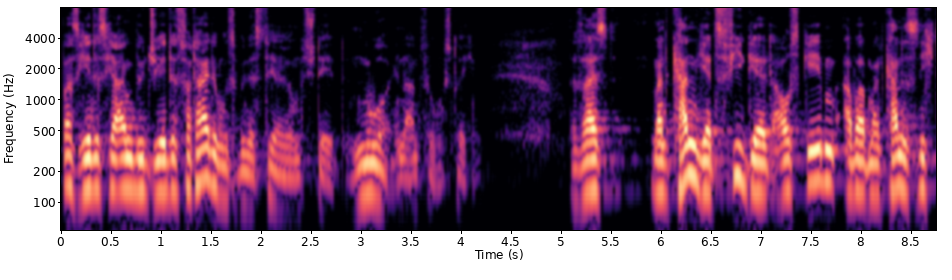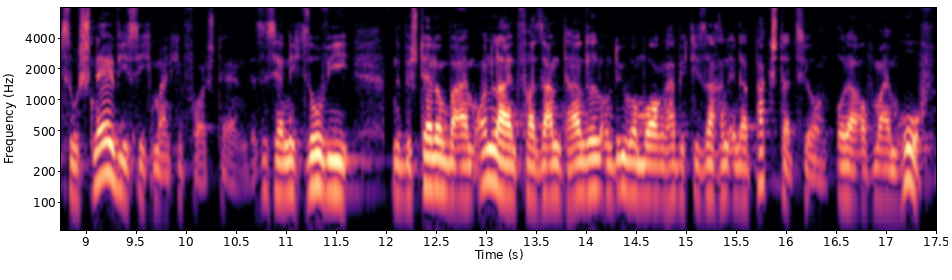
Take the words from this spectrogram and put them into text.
was jedes Jahr im Budget des Verteidigungsministeriums steht. Nur in Anführungsstrichen. Das heißt, man kann jetzt viel Geld ausgeben, aber man kann es nicht so schnell, wie es sich manche vorstellen. Das ist ja nicht so wie eine Bestellung bei einem Online-Versandhandel und übermorgen habe ich die Sachen in der Packstation oder auf meinem Hof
